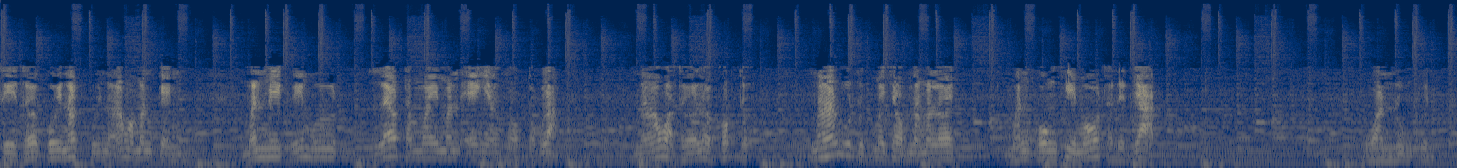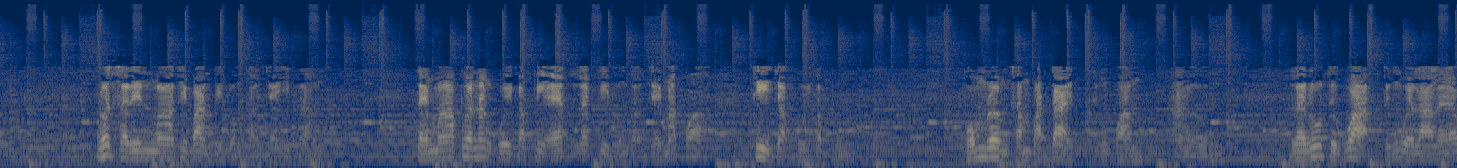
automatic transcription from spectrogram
ที่เธอคุยนักคุยหนาว่ามันเก่ง มันมีฝีมือแล้วทำไมมันเองยังสอบตกล่ะน้าว่าเธอเลิกคบเถอะน้ารู้สึกไม่ชอบนำมันเลย มันคงขี้โม้เสด็จญาติวันรุ่งขึ้นรสรินมาที่บ้านพี่หลวงต่างใจอีกครั้ง แต่มาเพื่อนั่งคุยกับพี่แอดและพี่หลวงต่างใจมากกว่า ที่จะคุยกับผม ผมเริ่มสัมผัสได้ถึงความห่างเหินและรู้สึกว่าถึงเวลาแล้ว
